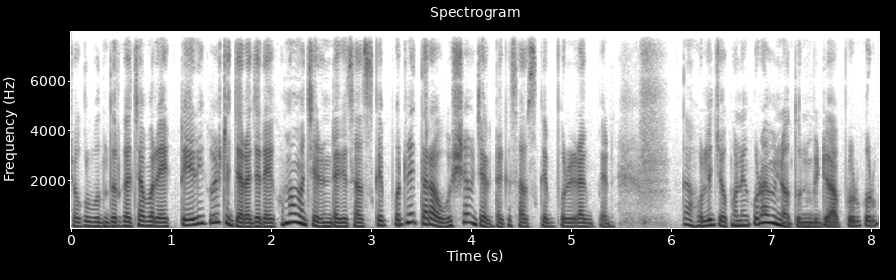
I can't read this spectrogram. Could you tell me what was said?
সকল বন্ধুদের কাছে আমার একটাই রিকোয়েস্ট যারা যারা এখনও আমার চ্যানেলটাকে সাবস্ক্রাইব করেনি তারা অবশ্যই আমার চ্যানেলটাকে সাবস্ক্রাইব করে রাখবেন। তাহলে যখনই করে আমি নতুন ভিডিও আপলোড করব,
